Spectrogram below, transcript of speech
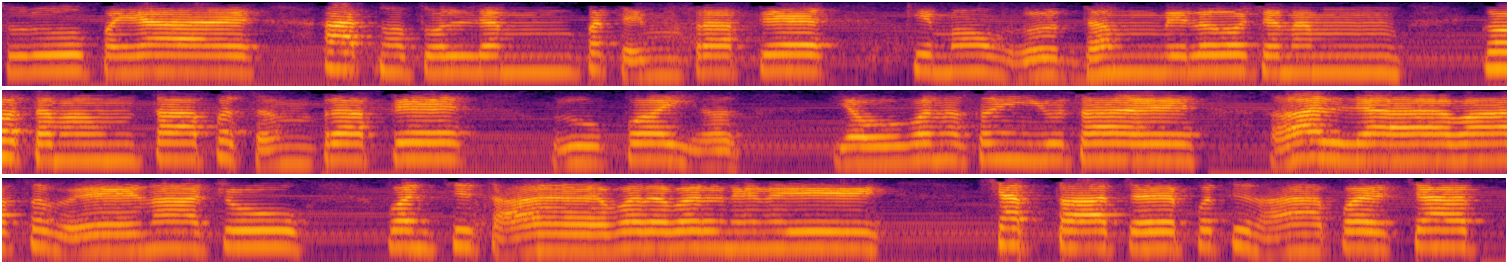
सुरूपया आत्मतुल्यं पतिं प्राप्य किमो वृद्धं विलोचनम् गौतमं तापसं प्राप्य रूपाय यौवनसंयुताय। अल्या वासवेनाचु वञ्चिताय वरवर्णिनि। शप्ता च पतिना पश्चात्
